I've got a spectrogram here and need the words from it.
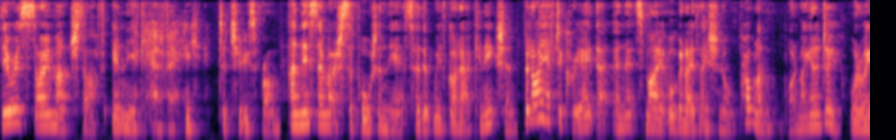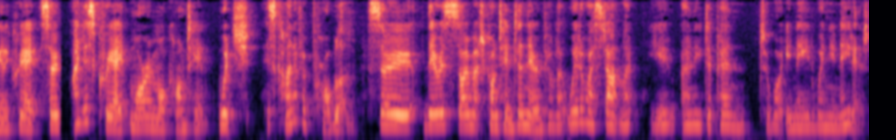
There is so much stuff in the academy to choose from. And there's so much support in there so that we've got our connection. But I have to create that. And that's my organizational problem. What am I going to do? What am I going to create? So I just create more and more content, which is kind of a problem. So there is so much content in there and people like, where do I start? I'm like, you only depend to what you need when you need it.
